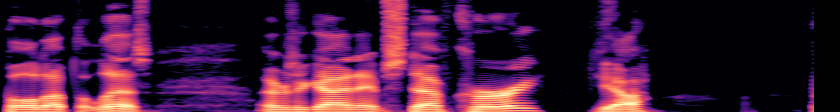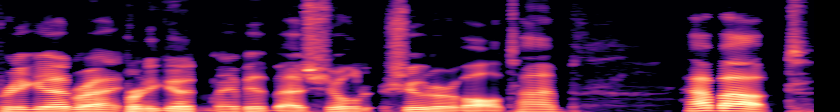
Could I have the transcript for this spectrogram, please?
pulled up the list. There's a guy named Steph Curry, Yeah, pretty good, right? pretty good. Maybe the best shooter, of all time. How about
